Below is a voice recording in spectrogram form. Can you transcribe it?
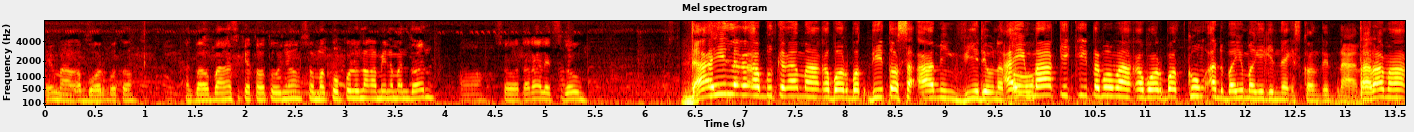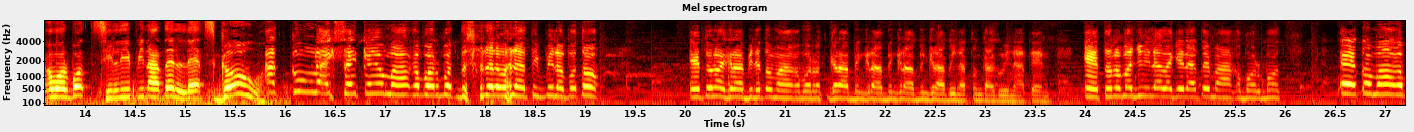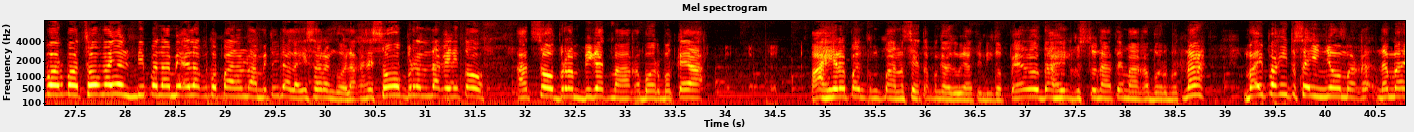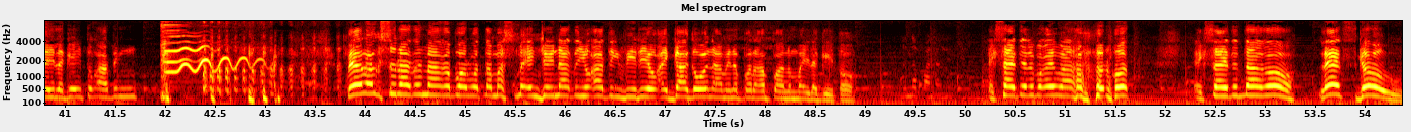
Ay, mga kaborbot to. Nagbababa na si Katoto nyo. So, magpupulo na kami naman doon. So, tara, let's go. Dahil nakakabot ka nga mga kaborbot dito sa aming video na to, ay makikita mo mga kaborbot kung ano ba yung magiging next content namin. Tara mga kaborbot, silipin natin, let's go! At kung na-excite kayo mga kaborbot doon sa dalawa nating pinaputok, eto na, grabe na to mga kaborbot, grabing, grabing, grabing, grabe na tong gagawin natin. Eto naman yung ilalagay natin mga kaborbot. Eto mga kaborbot, so ngayon hindi pa namin alam kung paano namin ito ilalagay sa ranggola kasi sobrang laki nito at sobrang bigat mga kaborbot kaya pahirapan kung paano setup ang gagawin natin dito. Pero dahil gusto natin mga kaborbot na maipakita sa inyo na mailagay itong ating... Pero gusto natin mga kaborbot na mas ma-enjoy natin yung ating video ay gagawa namin ng paraan paano mailagay ito. Excited na ba kayo mga kaborbot? Excited na ako! Let's go!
